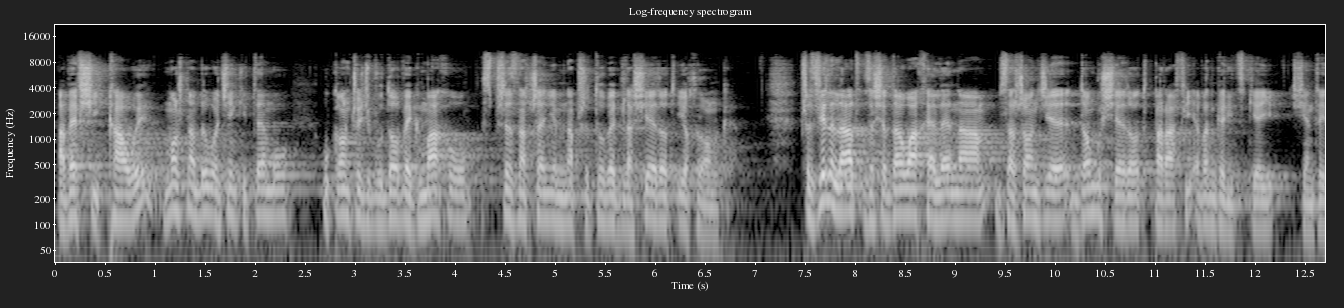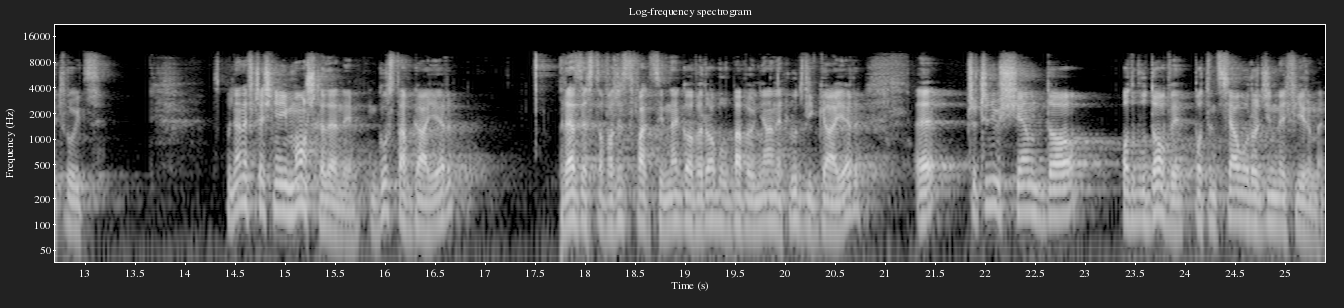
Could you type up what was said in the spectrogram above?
a we wsi Kały można było dzięki temu ukończyć budowę gmachu z przeznaczeniem na przytułek dla sierot i ochronkę. Przez wiele lat zasiadała Helena w zarządzie Domu Sierot parafii ewangelickiej Świętej Trójcy. Wspomniany wcześniej mąż Heleny, Gustaw Gajer, prezes Towarzystwa Akcyjnego Wyrobów Bawełnianych Ludwik Gajer, y, przyczynił się do odbudowy potencjału rodzinnej firmy.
